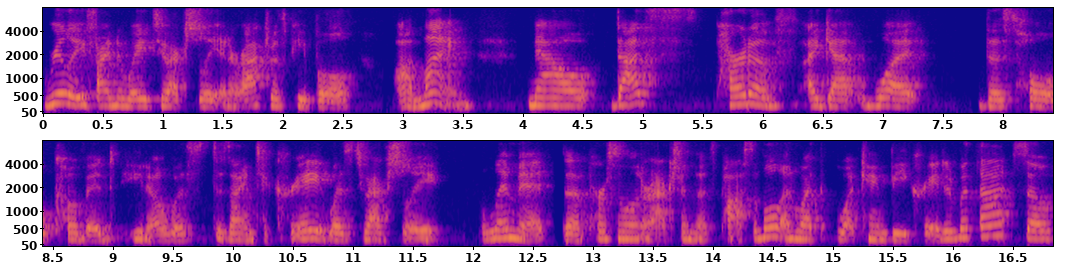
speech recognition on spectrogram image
really find a way to actually interact with people online. Now that's part of I get what this whole COVID, you know, was designed to create was to actually limit the personal interaction that's possible and what what can be created with that. So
